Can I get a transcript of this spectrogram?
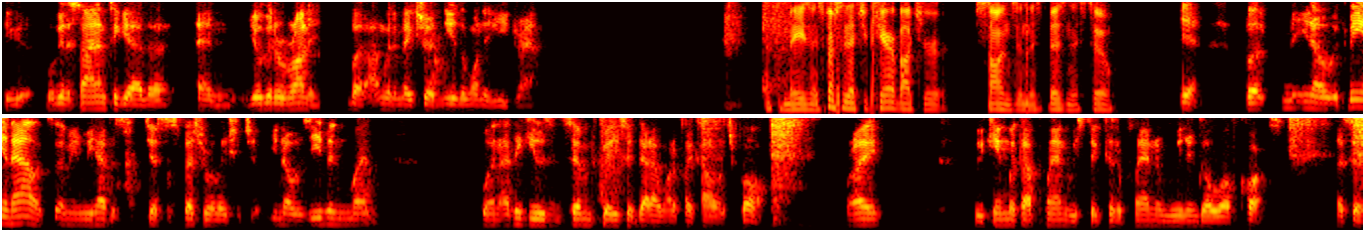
you, we're going to sign him together, and you're going to run it, but I'm going to make sure neither one of you drown. That's amazing, especially that you care about your sons in this business too. Yeah, but you know, with me and Alex, I mean, we have this just a special relationship. You know, it was even when when I think he was in seventh grade, he said, "Dad, I want to play college ball." Right? We came with our plan. We stick to the plan, and we didn't go off course. I said,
